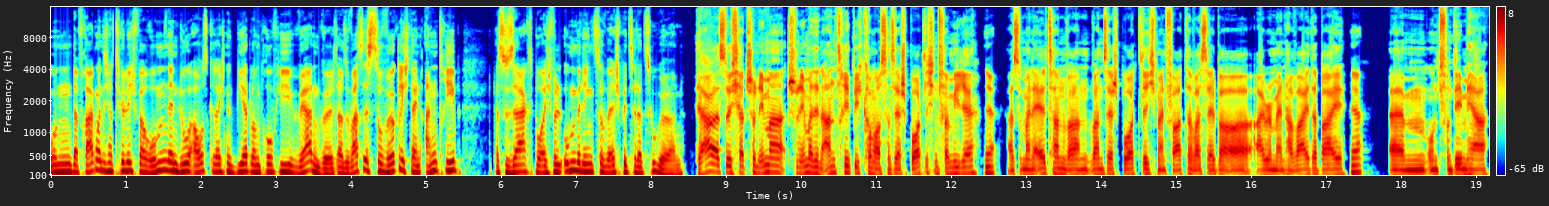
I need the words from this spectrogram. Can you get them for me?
Und da fragt man sich natürlich, warum denn du ausgerechnet Biathlon-Profi werden willst. Also was ist so wirklich dein Antrieb, dass du sagst, boah, ich will unbedingt zur Weltspitze dazugehören? Ja, also ich hatte schon immer, schon immer den Antrieb. Ich komme aus einer sehr sportlichen Familie. Ja. Also meine Eltern waren, waren sehr sportlich. Mein Vater war selber Ironman Hawaii dabei. Ja. Ähm, und von dem her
